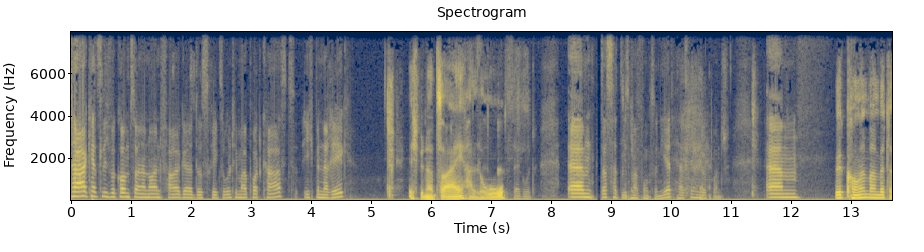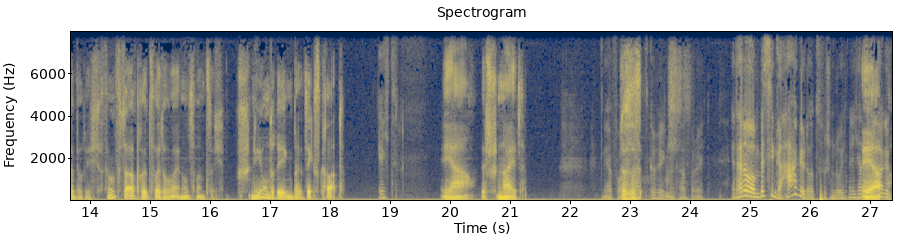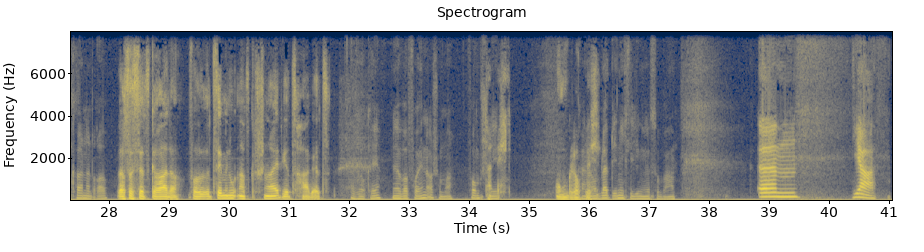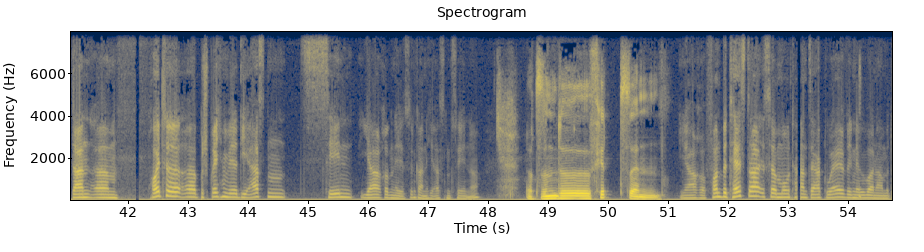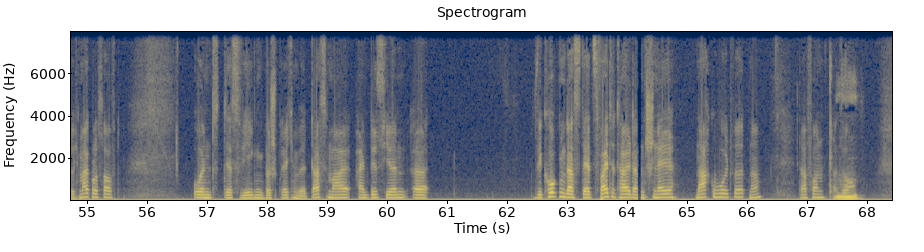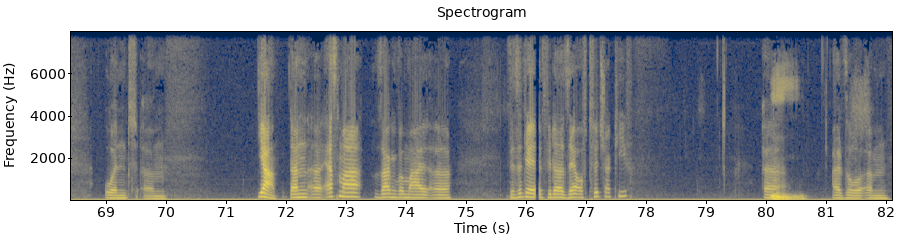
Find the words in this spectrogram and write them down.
Guten Tag, herzlich willkommen zu einer neuen Folge des Regs Ultima Podcast. Ich bin der Reg. Ich bin der Zai. Hallo. Sehr gut. Ähm, das hat diesmal funktioniert. Herzlichen Glückwunsch. Ähm, Willkommen beim Wetterbericht. 5. April 2021. Schnee und Regen bei 6 Grad. echt? Ja, es schneit. Ja, Das hat ist- es geregnet, hast du recht. Es hat aber ein bisschen gehagelt dort zwischendurch, ne? Ich hatte Ja. Hagelkörner drauf. Das ist jetzt gerade. Vor 10 Minuten hat es geschneit, jetzt hagelt's. Also okay. Ne, war vorhin auch schon mal. Vorm Schnee. ist echt Keine unglaublich. bleibt ihr nicht liegen, ist so warm. Ähm, ja, dann ähm, heute äh, besprechen wir die ersten zehn Jahre, nee, es sind gar nicht ersten zehn, ne? Das sind äh, 14. Jahre von Bethesda ist ja momentan sehr aktuell wegen der Übernahme durch Microsoft. Und deswegen besprechen wir das mal ein bisschen. Äh, wir gucken, dass der zweite Teil dann schnell nachgeholt wird, ne? Davon. Also, Genau. Und ähm, ja, dann äh, erstmal sagen wir mal, äh, wir sind ja jetzt wieder sehr auf Twitch aktiv. Äh, Mhm. Also, ähm,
